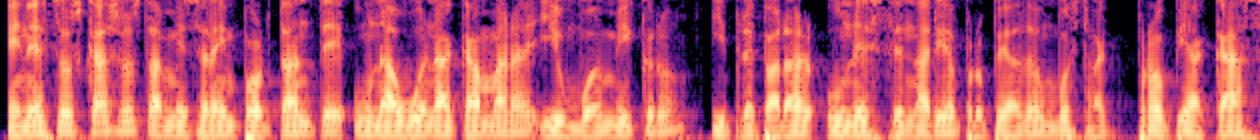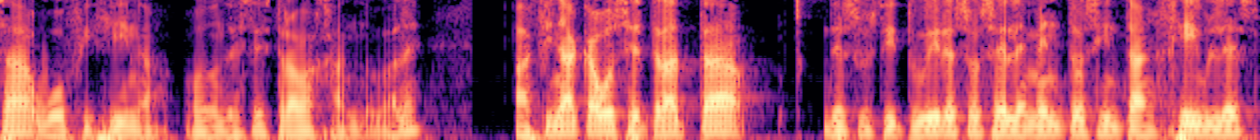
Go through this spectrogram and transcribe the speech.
En estos casos también será importante una buena cámara y un buen micro y preparar un escenario apropiado en vuestra propia casa u oficina o donde estéis trabajando, ¿vale? Al fin y al cabo se trata de sustituir esos elementos intangibles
